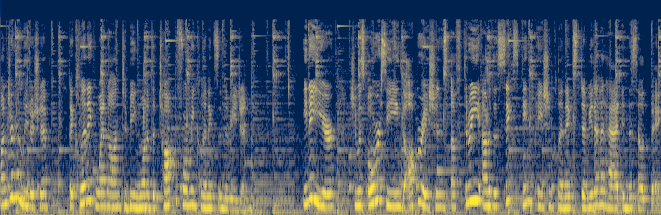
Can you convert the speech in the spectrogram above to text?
Under her leadership, the clinic went on to being one of the top performing clinics in the region. In a year, she was overseeing the operations of three out of the six inpatient clinics DaVita had had in the South Bay.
